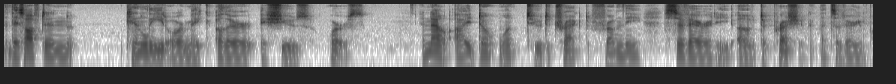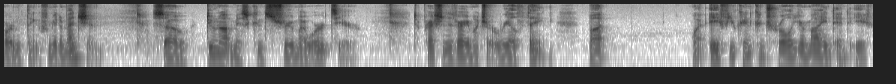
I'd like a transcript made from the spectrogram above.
this often can lead or make other issues worse. And now I don't want to detract from the severity of depression. That's a very important thing for me to mention. So do not misconstrue my words here depression is very much a real thing. But what if you can control your mind and if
